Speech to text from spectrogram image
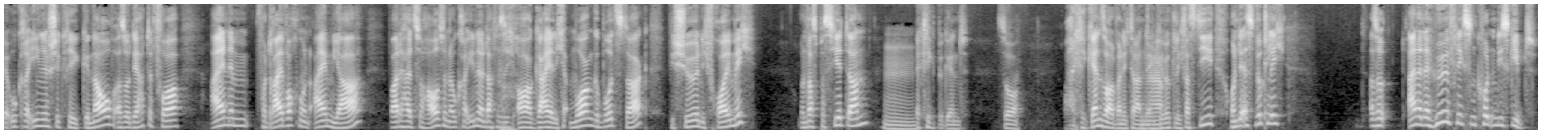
Der ukrainische Krieg. Genau, also der hatte vor einem, vor drei Wochen und einem Jahr, war der halt zu Hause in der Ukraine und dachte sich, oh geil, ich habe morgen Geburtstag, wie schön, ich freue mich. Und was passiert dann? Der Krieg beginnt. So. Oh, ich krieg Gänsehaut, wenn ich daran denke, Ja. wirklich. Was die, und der ist wirklich, also einer der höflichsten Kunden, die es gibt.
